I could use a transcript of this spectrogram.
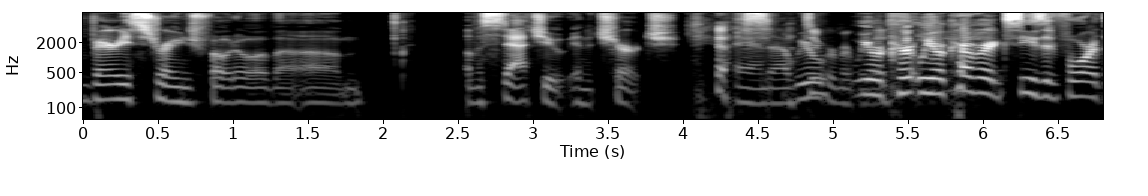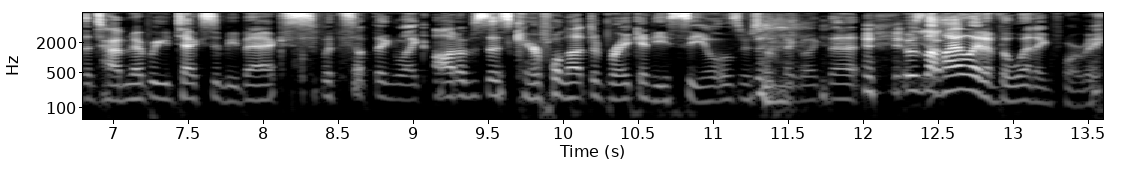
very strange photo of a um, of a statue in a church, Yes, and uh, we were we were cur- we were covering season four at the time. Remember you texted me back with something like "Autumn says careful not to break any seals" or something like that. It was the highlight of the wedding for me.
